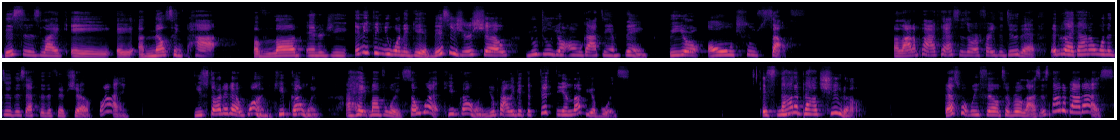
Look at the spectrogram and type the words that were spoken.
This is like a, a, a melting pot of love, energy, anything you want to give. This is your show. You do your own goddamn thing. Be your own true self. A lot of podcasters are afraid to do that. They'd be like, I don't want to do this after the fifth show. Why? You started at one. Keep going. I hate my voice. So what? Keep going. You'll probably get to 50 and love your voice. It's not about you, though. That's what we fail to realize. It's not about us.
